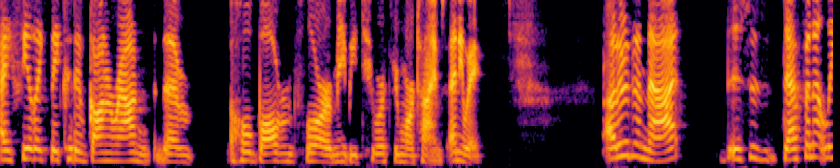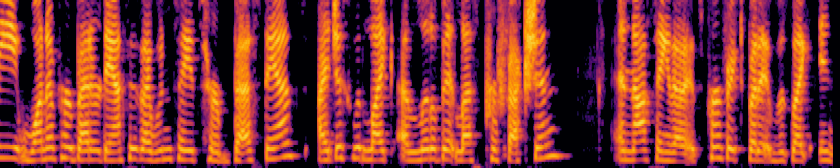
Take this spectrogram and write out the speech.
I feel like they could have gone around the, the whole ballroom floor maybe two or three more times. Anyway, other than that, this is definitely one of her better dances. I wouldn't say it's her best dance. I just would like a little bit less perfection. And not saying that it's perfect, but it was like, in,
